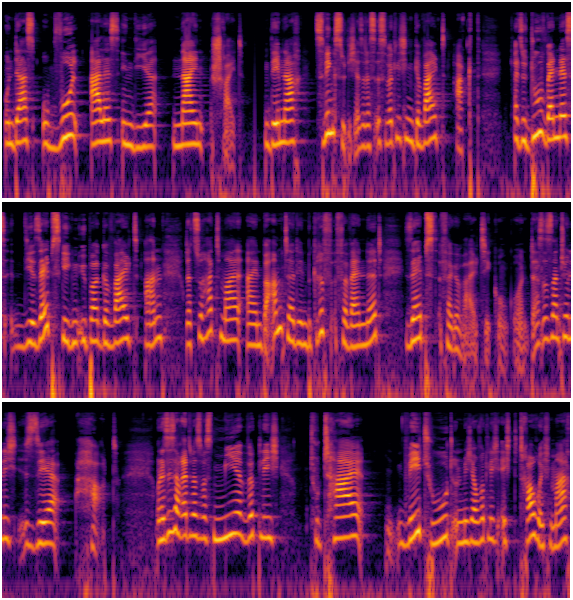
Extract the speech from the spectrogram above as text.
Und das, obwohl alles in dir Nein schreit. demnach zwingst du dich. Also das ist wirklich ein Gewaltakt. Also du wendest dir selbst gegenüber Gewalt an. Dazu hat mal ein Beamter den Begriff verwendet, Selbstvergewaltigung. Und das ist natürlich sehr hart. Und es ist auch etwas, was mir wirklich total wehtut und mich auch wirklich echt traurig macht,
